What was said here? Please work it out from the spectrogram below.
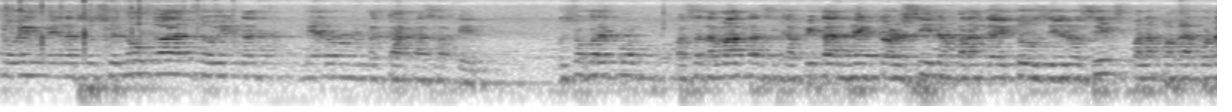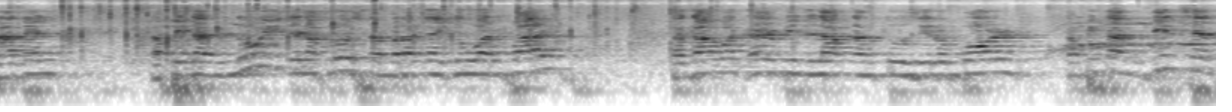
tuwing may nasusunugan, tuwing nag, mayroong nagkakasakit. Gusto ko rin po pasalamatan si Kapitan Hector C. ng Barangay 206. Palapakan po natin. Kapitan Louis de la Cruz ng Barangay 215. Kagawad Ervin Lam ng 204. Kapitan Vincent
